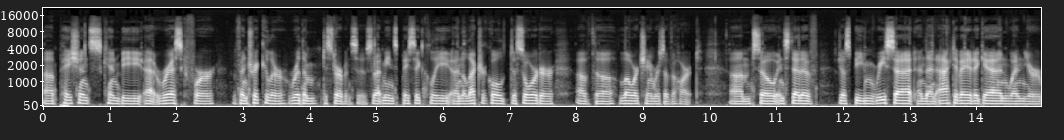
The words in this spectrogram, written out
uh, patients can be at risk for ventricular rhythm disturbances. So that means basically an electrical disorder of the lower chambers of the heart. Um, so instead of just being reset and then activated again when your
